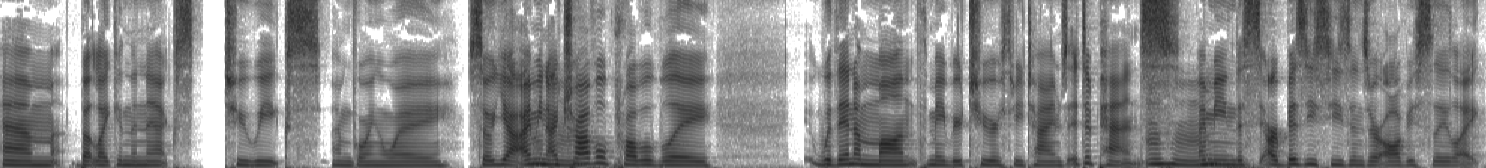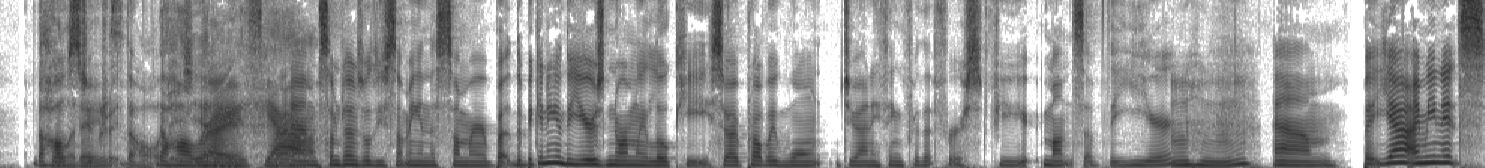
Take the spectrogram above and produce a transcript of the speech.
Um, but like in the next two weeks, I'm going away. So yeah, I mean, I Mhm. travel probably within a month, maybe two or three times. It depends. Mhm. I mean, this our busy seasons are obviously like The close to holidays. the holidays. The yeah. holidays, yeah. Um, sometimes we'll do something in the summer, but the beginning of the year is normally low key, so I probably won't do anything for the first few months of the year. Mm-hmm. Um, but yeah, I mean, it's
